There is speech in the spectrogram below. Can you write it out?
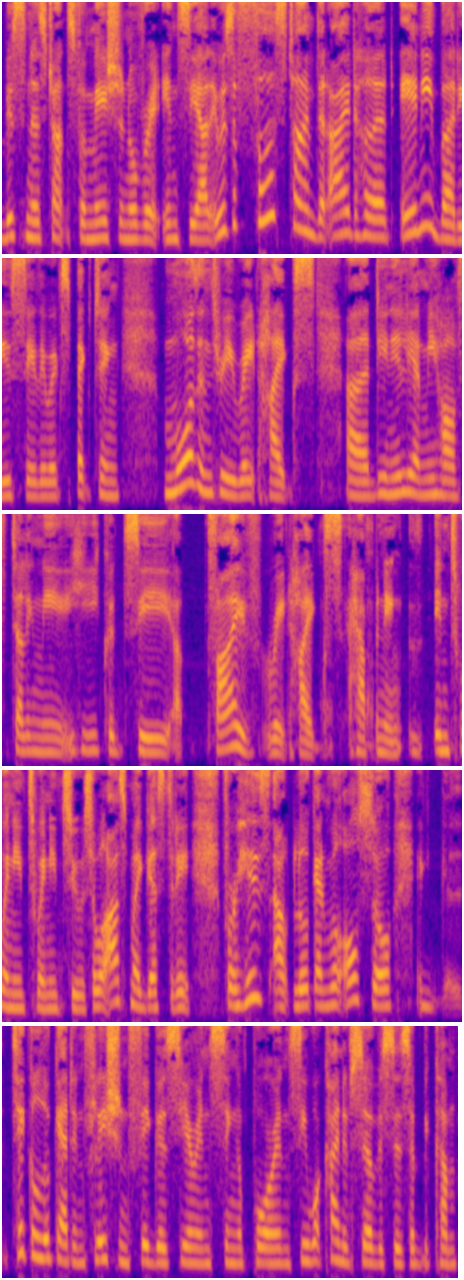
Business Transformation over at INSEAD. It was the first time that I'd heard anybody say they were expecting more than three rate hikes. Uh, Dean Ilian Mihov telling me he could see five rate hikes happening in 2022. So we'll ask my guest today for his outlook and we'll also uh, take a look at inflation figures here in Singapore and see what kind of services have become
